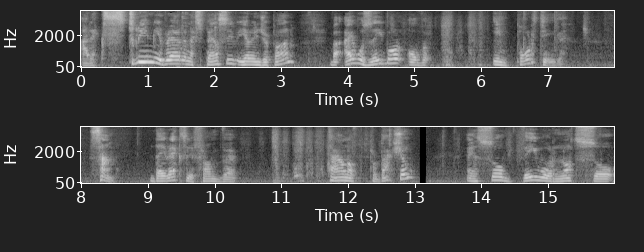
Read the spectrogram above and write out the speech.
are extremely rare and expensive here in Japan. But I was able of importing some directly from the town of production, and so they were not so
